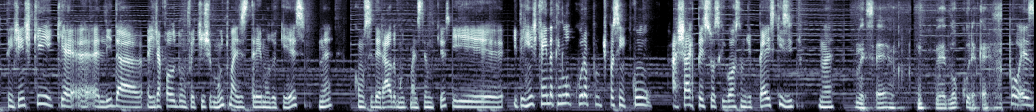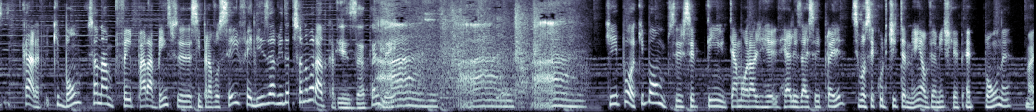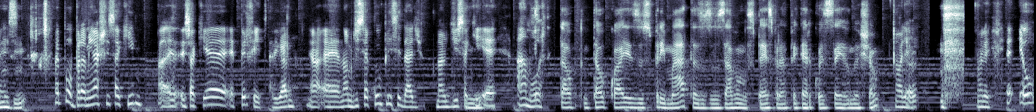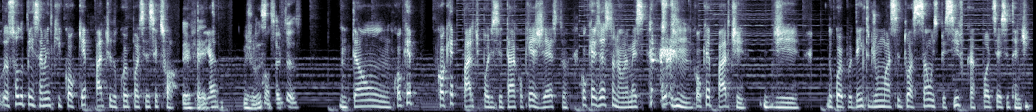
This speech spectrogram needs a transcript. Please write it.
tem gente que, que é, é, lida. A gente já falou de um fetiche muito mais extremo do que esse, né? Considerado muito mais extremo do que esse. E, e tem gente que ainda tem loucura, por, tipo assim, com achar pessoas que gostam de pé é esquisito, né? Isso é, é loucura, cara. Pô, ex- cara, que bom. Seu fe- Parabéns, assim, pra você e feliz a vida do seu namorado, cara. Exatamente. Que, pô, que bom. Você, você tem, tem a moral de re- realizar isso aí pra ele. Se você curtir também, obviamente que é, é bom, né? Mas, Uhum. mas, pô, pra mim eu acho isso aqui. ah, Isso aqui é, é perfeito, tá ligado? É, é, o nome disso é cumplicidade. O nome disso aqui Uhum. é amor. Tal, tal quais os primatas usavam os pés pra pegar coisas saindo no chão. Olha aí. Olha aí. É, Eu, eu sou do pensamento que qualquer parte do corpo pode ser sexual. Tá Perfeito. ligado? Justo. Com certeza. Então, qualquer, qualquer parte pode citar, qualquer gesto. Qualquer gesto não, né? Mas qualquer parte de, do corpo dentro de uma situação específica pode ser excitante.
